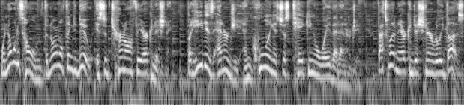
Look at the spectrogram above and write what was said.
When no one is home, the normal thing to do is to turn off the air conditioning. But heat is energy, and cooling is just taking away that energy. That's what an air conditioner really does.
